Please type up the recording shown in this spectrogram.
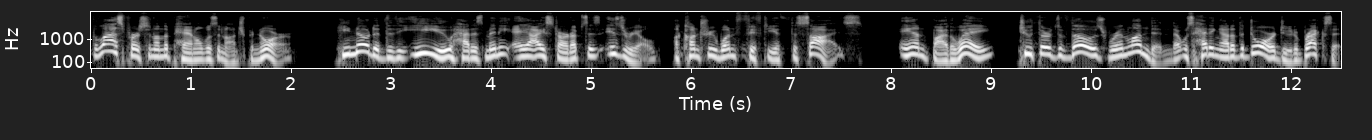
The last person on the panel was an entrepreneur. He noted that the EU had as many AI startups as Israel, a country 150th the size. And, by the way, two thirds of those were in London, that was heading out of the door due to Brexit.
